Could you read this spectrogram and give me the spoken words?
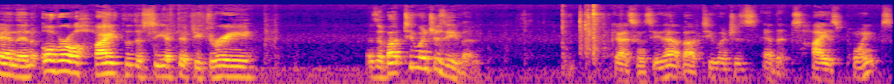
And then overall height of the CF53 is about two inches even. You guys can see that, about two inches at its highest point.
